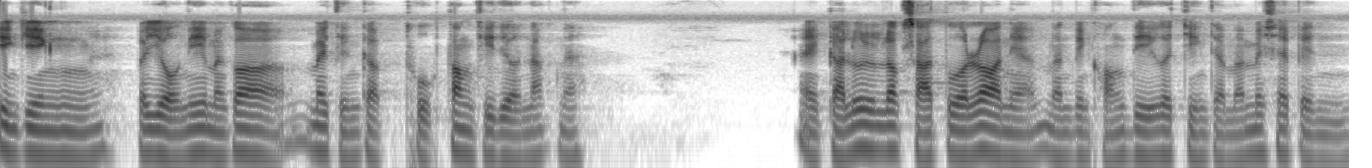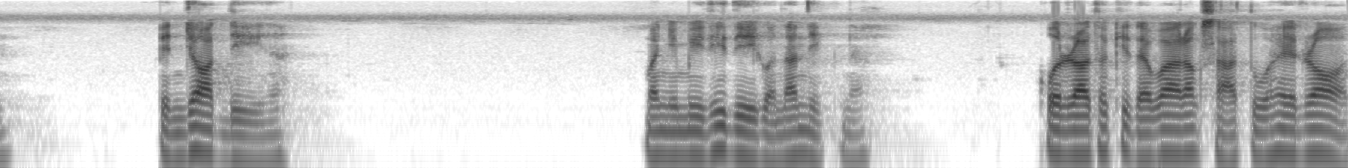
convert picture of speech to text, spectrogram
จริงๆประโยคนี้มันก็ไม่ถึงกับถูกต้องทีเดียวนักนะเไอ้การรู้รักษาตัวรอดเนี่ยมันเป็นของดีก็จริงแต่มันไม่ใช่เป็นเป็นยอดดีนะ มันยังมีที่ดีกว่านั้นอีกนะ คนเราถ้าคิดแต่ว่ารักษาตัวให้รอด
